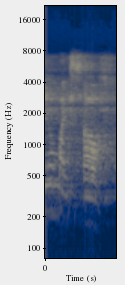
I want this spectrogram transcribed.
Kill myself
